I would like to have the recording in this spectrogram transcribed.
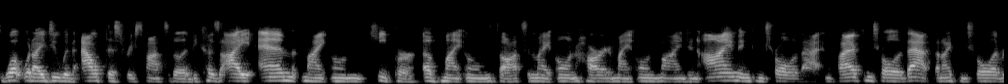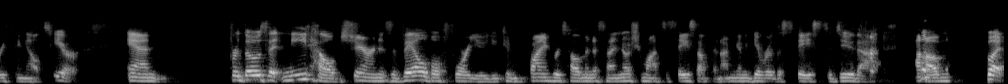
what would i do without this responsibility because i am my own keeper of my own thoughts and my own heart and my own mind and i'm in control of that and if i have control of that then i control everything else here and for those that need help sharon is available for you. You can find her tell telemedicine i know she wants to say something. I'm going to give her the space to do that. Um, but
